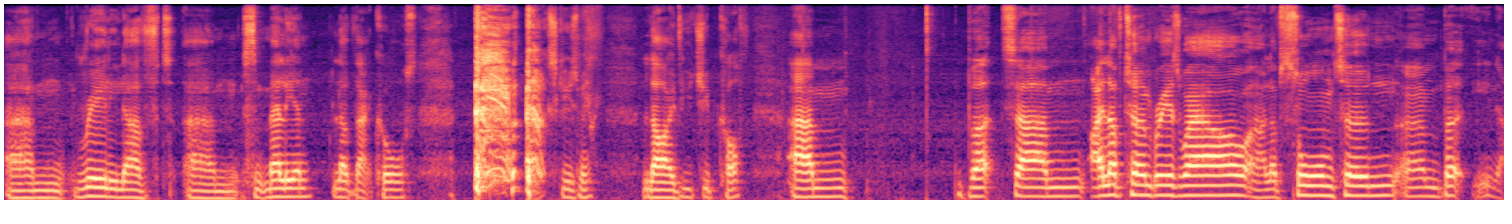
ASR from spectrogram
Um, really loved um, St Mellion, love that course. Excuse me, live YouTube cough. Um, but um, I love Turnberry as well. I love Saunton. Um, but you know,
